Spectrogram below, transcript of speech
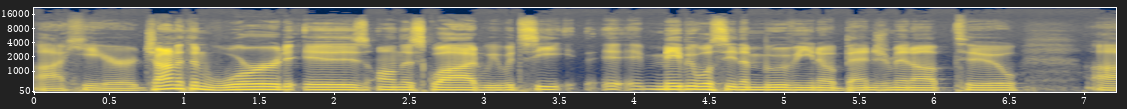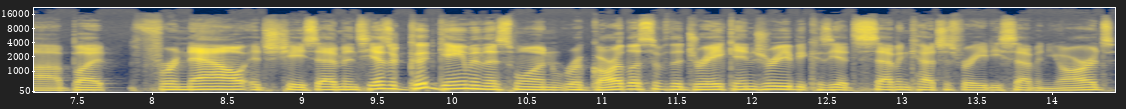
uh, here. Jonathan Ward is on the squad. We would see it, maybe we'll see them move, you know, Benjamin up too. Uh, but for now, it's Chase Edmonds. He has a good game in this one, regardless of the Drake injury, because he had seven catches for 87 yards,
